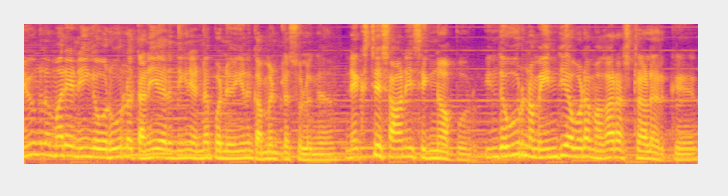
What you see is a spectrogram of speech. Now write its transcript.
இவங்கள மாதிரியே நீங்க ஒரு ஊர்ல தனியா இருந்தீங்கன்னு என்ன பண்ணுவீங்கன்னு கமெண்ட்ல சொல்லுங்க. நெக்ஸ்ட் ஷானி சிக்னாப்பூர் இந்த ஊர் நம்ம இந்தியாவோட மகாராஷ்டிரால இருக்கு.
